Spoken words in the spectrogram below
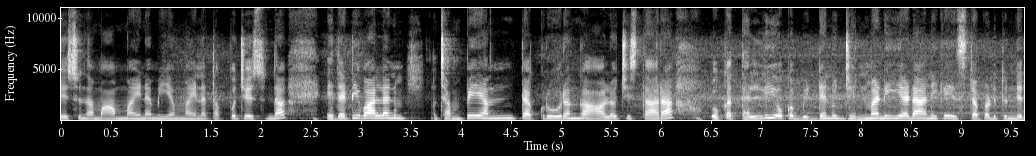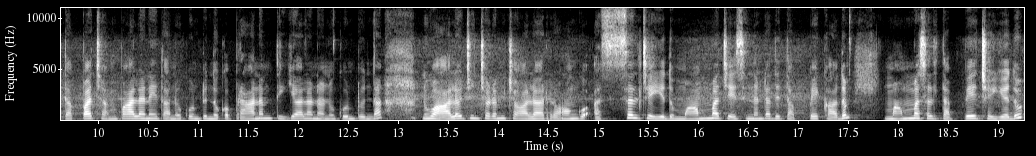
చేస్తుందా? మా అమ్మ అయినా మీ అమ్మ అయినా తప్పు చేస్తుందా? ఎదటి వాళ్ళను చంపే అంత క్రూరంగా ఆలోచిస్తారా? ఒక తల్లి ఒక బిడ్డను జన్మనీయడానికే ఇష్టపడుతుంది తప్ప చంపాలనేది అనుకుంటుంది ఒక ప్రాణం తీయాలని అనుకుంటుందా? నువ్వు ఆలోచించడం చాలా రాంగ్ అస్సలు చెయ్యదు. మా అమ్మ చేసిందంటే అది తప్పే కాదు. మా అమ్మ అసలు తప్పే చెయ్యదు.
